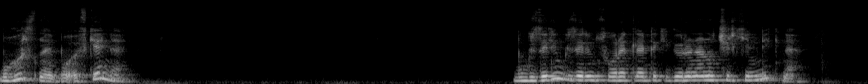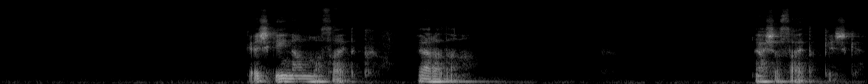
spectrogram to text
Bu hırs ne? Bu öfke ne? Bu güzelim güzelim suretlerdeki görünen o çirkinlik ne? Keşke inanmasaydık Yaradan'a. Yaşasaydık keşke.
